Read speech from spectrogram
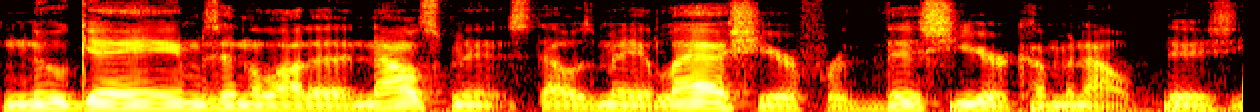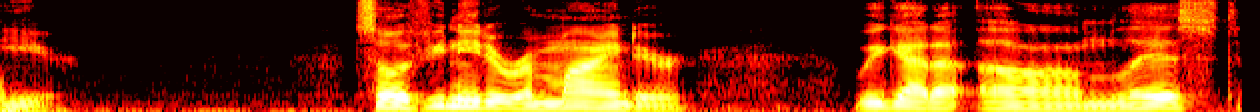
new games, and a lot of announcements that was made last year for this year coming out this year. So if you need a reminder, we got a um, list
